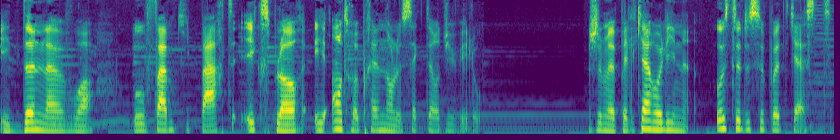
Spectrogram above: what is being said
et donne la voix aux femmes qui partent, explorent et entreprennent dans le secteur du vélo. Je m'appelle Caroline, host de ce podcast.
